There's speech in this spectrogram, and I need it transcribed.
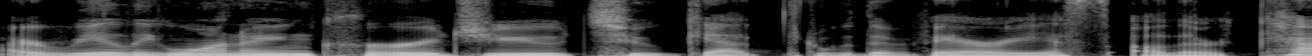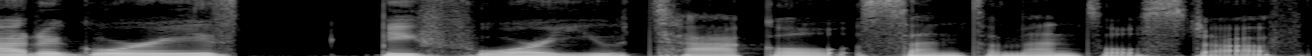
I really want to encourage you to get through the various other categories before you tackle sentimental stuff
